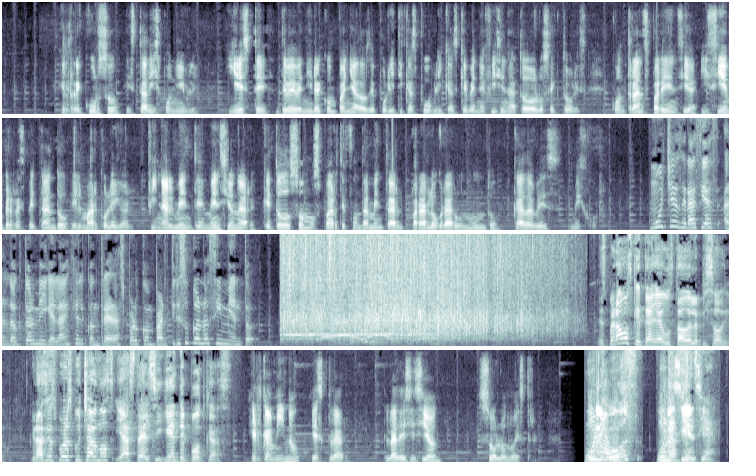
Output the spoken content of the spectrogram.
El recurso está disponible, y este debe venir acompañado de políticas públicas que beneficien a todos los sectores, con transparencia y siempre respetando el marco legal. Finalmente, mencionar que todos somos parte fundamental para lograr un mundo cada vez mejor. Muchas gracias al doctor Miguel Ángel Contreras por compartir su conocimiento. Esperamos que te haya gustado el episodio. Gracias por escucharnos y hasta el siguiente podcast. El camino es claro la decisión solo nuestra. Una, voz, una, ciencia.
